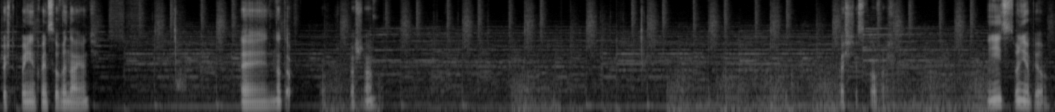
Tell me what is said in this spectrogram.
ktoś tu powinien końcu wynająć. E, no dobra, przepraszam. Weź się schować. Nic tu nie było.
